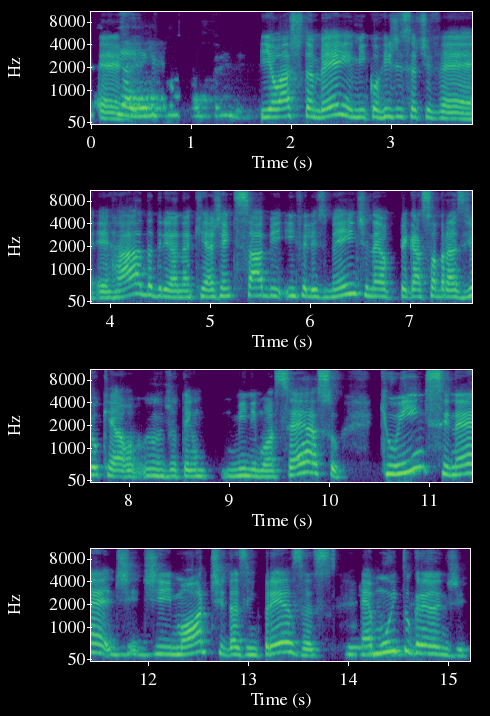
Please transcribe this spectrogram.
É. e aí ele consegue aprender. E eu acho também, me corrija se eu estiver errada, Adriana, que a gente sabe, infelizmente, né, pegar só Brasil, que é onde eu tenho um mínimo acesso, que o índice né, de, de morte das empresas Sim. é muito grande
